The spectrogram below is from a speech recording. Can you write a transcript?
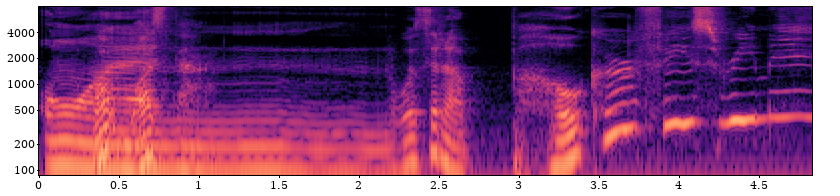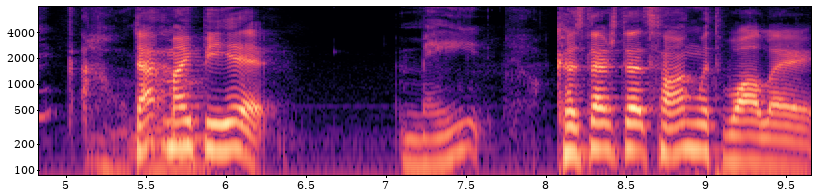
on What was that? Was it a poker face remake? Oh, That might be it. mate. Cause there's that song with Wale,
